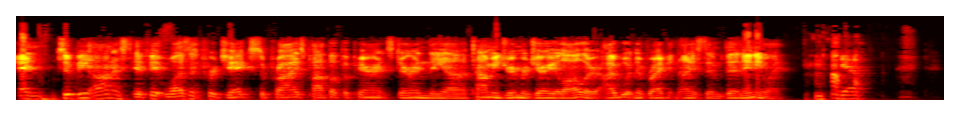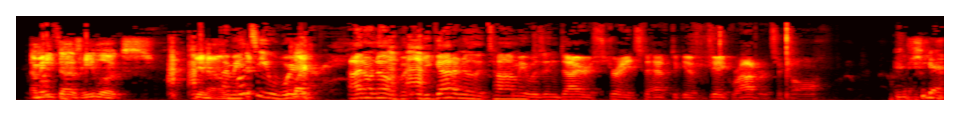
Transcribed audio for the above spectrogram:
And to be honest, if it wasn't for Jake's surprise pop up appearance during the uh, Tommy Dreamer Jerry Lawler, I wouldn't have recognized him then anyway. Yeah. I mean, he does. He looks, you know. I mean, What's he wearing? like- I don't know, but you got to know that Tommy was in dire straits to have to give Jake Roberts a call. Yeah.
